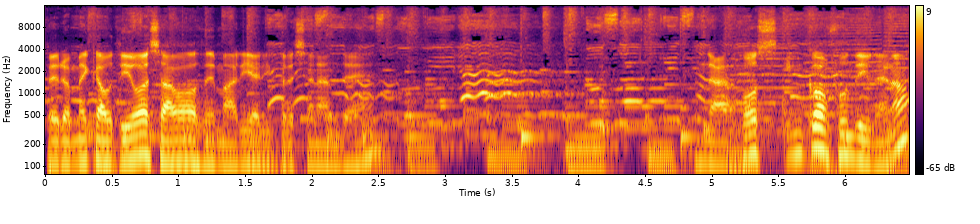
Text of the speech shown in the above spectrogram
Pero me cautivó esa voz de Mariel, impresionante, ¿eh? Una voz inconfundible, ¿no?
